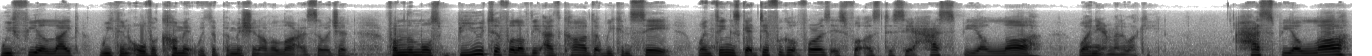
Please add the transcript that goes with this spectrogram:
we feel like we can overcome it with the permission of Allah. Azza From the most beautiful of the adhkar that we can say when things get difficult for us is for us to say, Hasbi Allah wa ni'mal wakil. Hasbi Allah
